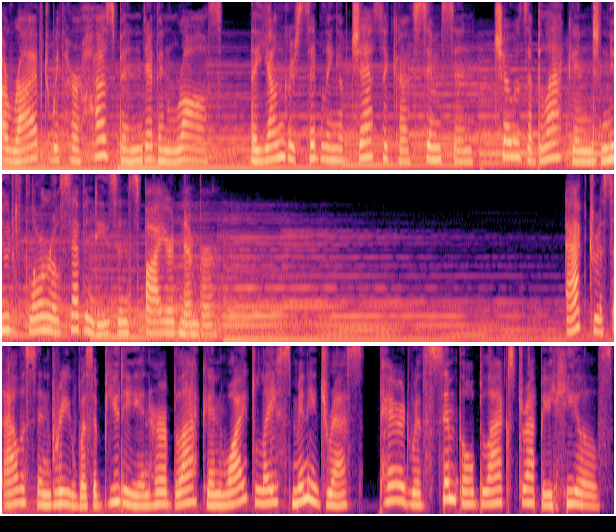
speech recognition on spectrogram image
arrived with her husband Evan Ross, the younger sibling of Jessica Simpson, chose a blackened nude floral 70s-inspired number. Actress Alison Brie was a beauty in her black and white lace mini dress, paired with simple black strappy heels.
